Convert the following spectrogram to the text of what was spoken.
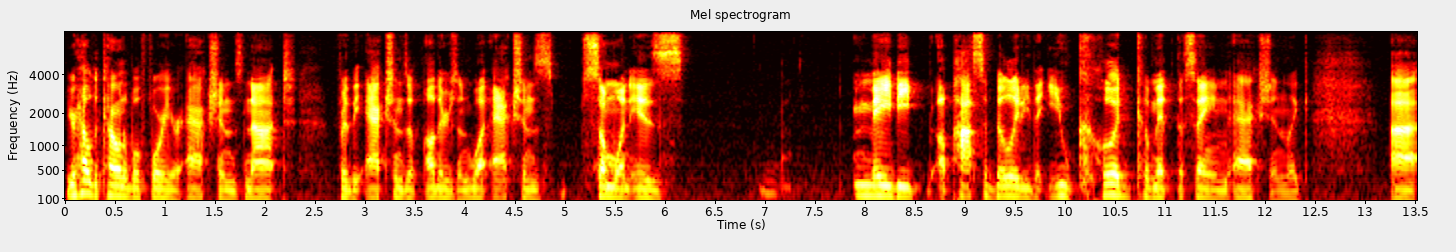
you're held accountable for your actions, not for the actions of others and what actions someone is maybe a possibility that you could commit the same action. Like uh,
